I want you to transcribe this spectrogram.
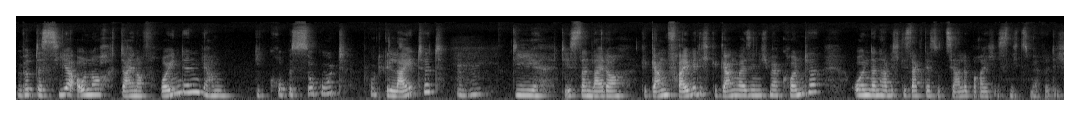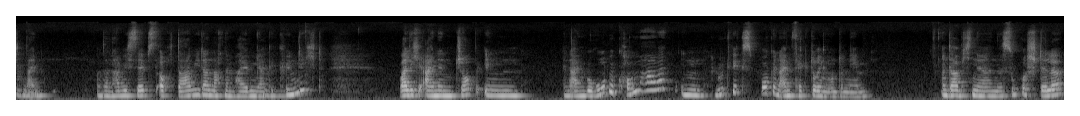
wird das hier auch noch deiner Freundin. Wir haben die Gruppe so gut, gut geleitet. Mhm. Die, die ist dann leider gegangen, freiwillig gegangen, weil sie nicht mehr konnte. Und dann habe ich gesagt, der soziale Bereich ist nichts mehr für dich. Mhm. Nein. Und dann habe ich selbst auch da wieder nach einem halben Jahr mhm. gekündigt, weil ich einen Job in, in einem Büro bekommen habe, in Ludwigsburg, in einem Factoring-Unternehmen. Und da habe ich eine, eine super Stelle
